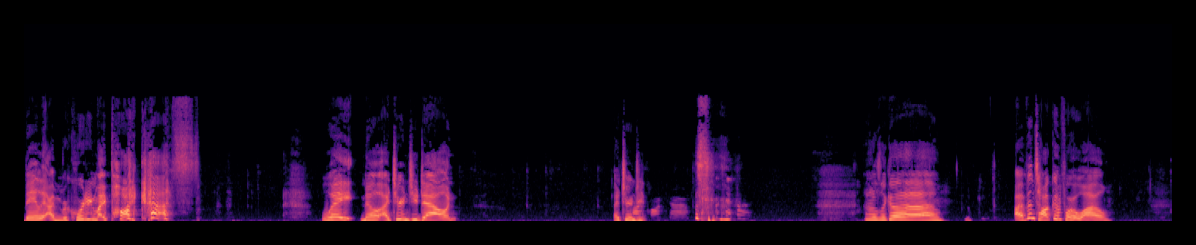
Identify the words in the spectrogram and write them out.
Bailey, I'm recording my podcast. Wait, no, I turned you down. I turned you. Podcast. I was like, ah. I've been talking for a while.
